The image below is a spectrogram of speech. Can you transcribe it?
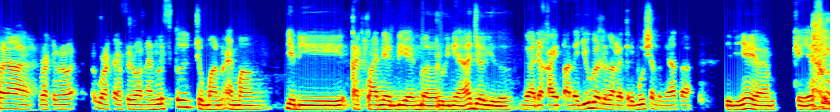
Uh, rek, work everyone and live tuh cuman emang jadi tagline-nya di yang baru ini aja gitu. Nggak ada kaitannya juga dengan retribution ternyata. Jadinya ya kayaknya sih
